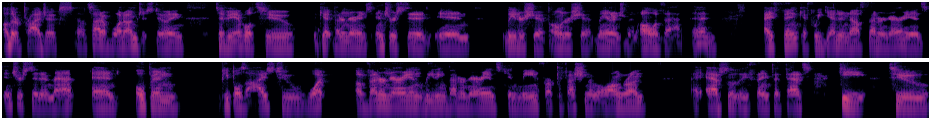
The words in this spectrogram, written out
other projects outside of what I'm just doing to be able to get veterinarians interested in leadership, ownership, management, all of that. And I think if we get enough veterinarians interested in that and open people's eyes to what a veterinarian, leading veterinarians can mean for a profession in the long run, I absolutely think that that's key to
